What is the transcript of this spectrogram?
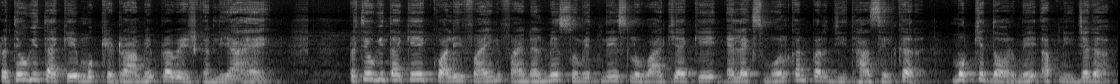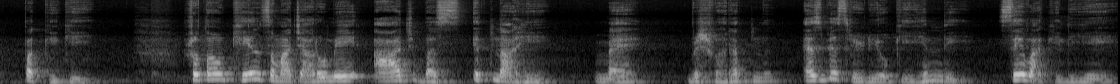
प्रतियोगिता के मुख्य ड्रा में प्रवेश कर लिया है। प्रतियोगिता के क्वालिफाइंग फाइनल में सुमित ने स्लोवाकिया के एलेक्स मोलकन पर जीत हासिल कर मुख्य दौर में अपनी जगह पक्की की। श्रोताओं, खेल समाचारों में आज बस इतना ही। मैं विश्व रत्न एस रेडियो की हिंदी सेवा के लिए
